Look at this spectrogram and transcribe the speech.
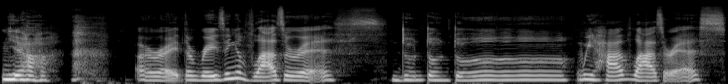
Yeah. All right. The raising of Lazarus. Dun dun dun. We have Lazarus,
